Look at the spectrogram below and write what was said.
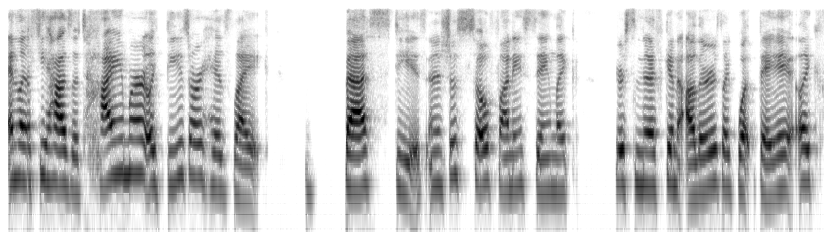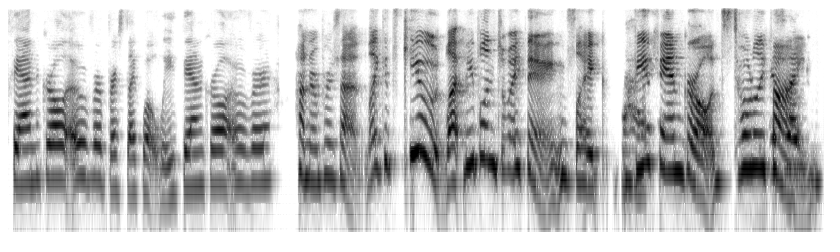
And like he has a timer. Like these are his like besties. And it's just so funny seeing like your significant others, like what they like fangirl over versus like what we fangirl over. 100%. Like, it's cute. Let people enjoy things. Like, be a fangirl. It's totally It's like- fine.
